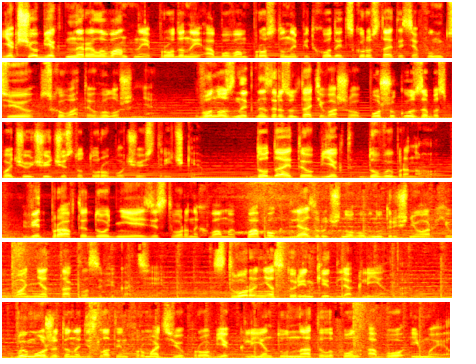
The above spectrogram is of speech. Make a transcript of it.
Якщо об'єкт нерелевантний, проданий або вам просто не підходить, скористайтеся функцією Сховати оголошення. Воно зникне з результатів вашого пошуку, забезпечуючи чистоту робочої стрічки. Додайте об'єкт до вибраного. Відправте до однієї зі створених вами папок для зручного внутрішнього архівування та класифікації. Створення сторінки для клієнта. Ви можете надіслати інформацію про об'єкт клієнту на телефон або імейл.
